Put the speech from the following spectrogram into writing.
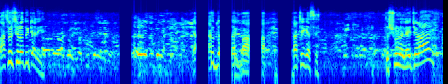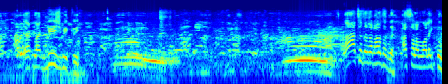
বাছুর ছিল দুইটারই। ঠিক আছে। তো শুনলেন, এই জোড়া এক লাখ বিশ বিক্রি। আচ্ছা দাদা ভালো থাকবেন। আসসালামু আলাইকুম।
